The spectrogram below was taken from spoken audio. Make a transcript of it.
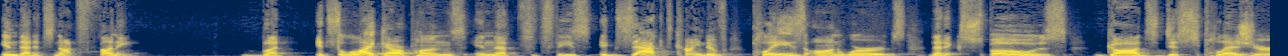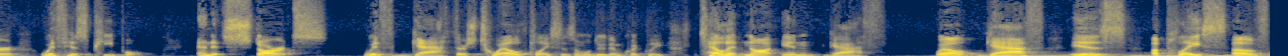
in that it's not funny, but it's like our puns in that it's these exact kind of plays on words that expose God's displeasure with his people. And it starts with Gath. There's 12 places, and we'll do them quickly. Tell it not in Gath. Well, Gath is a place of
